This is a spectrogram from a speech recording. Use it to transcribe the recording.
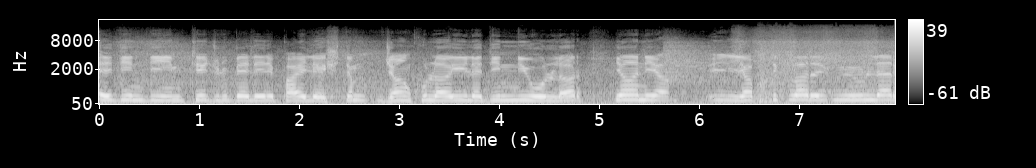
edindiğim tecrübeleri paylaştım. Can kulağıyla dinliyorlar. Yani yaptıkları ürünler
